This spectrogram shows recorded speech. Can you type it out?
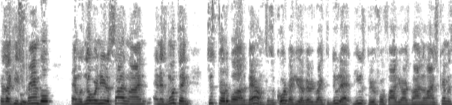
It was like he hmm. scrambled and was nowhere near the sideline. And there's one thing, just throw the ball out of bounds. As a quarterback, you have every right to do that. He was three or four, five yards behind the line of scrimmage,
